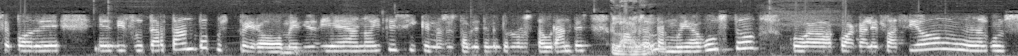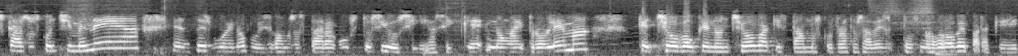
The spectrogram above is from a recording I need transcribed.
se pode eh, disfrutar tanto, pois, pero mm. mediodía e a noite sí que nos establecementos nos restaurantes claro. vamos a estar moi a gusto coa, coa calefacción en algúns casos con chimenea entonces bueno, pois vamos a estar a gusto sí ou sí, así que non hai problema que chova ou que non chova, aquí estamos cos brazos abertos no Grove para que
